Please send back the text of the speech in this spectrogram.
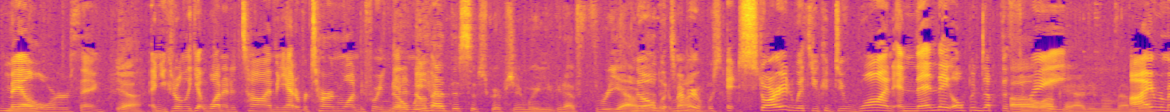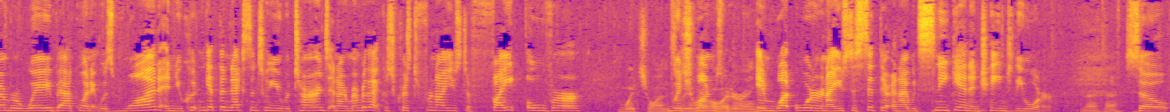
mail know. order thing. Yeah. and you could only get one at a time, and you had to return one before you can No, get we another. had this subscription where you could have three out. no, but remember it was it started with you could do one, and then they opened up the oh, three. Oh, okay. I didn't remember. I remember way back when it was one, and you couldn't get the next until you returned. And I remember that because Christopher and I used to fight over which ones which we were ones ordering. in what order, and I used to sit there and I would sneak in and change the order. okay. So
